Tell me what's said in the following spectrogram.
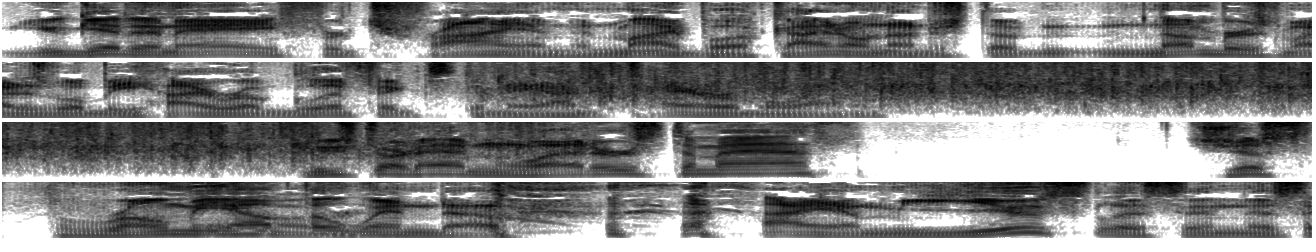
you get an A for trying in my book. I don't understand. Numbers might as well be hieroglyphics to me. I'm terrible at them. You start adding letters to math, just throw me out the window. I am useless in this.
